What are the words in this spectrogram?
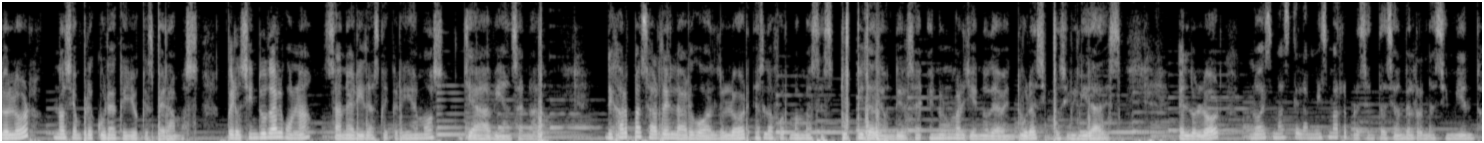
dolor no siempre cura aquello que esperamos, pero sin duda alguna sana heridas que creíamos ya habían sanado. Dejar pasar de largo al dolor es la forma más estúpida de hundirse en un mar lleno de aventuras y posibilidades. El dolor no es más que la misma representación del renacimiento,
